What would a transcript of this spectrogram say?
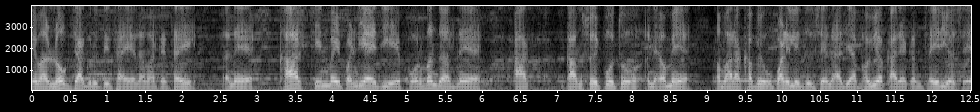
એમાં લોક જાગૃતિ થાય એના માટે થઈ અને ખાસ ચિન્મય પંડ્યાજીએ પોરબંદરને આ કામ સોંપ્યું હતું અને અમે અમારા ખભે ઉપાડી લીધું છે અને આજે આ ભવ્ય કાર્યક્રમ થઈ રહ્યો છે.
